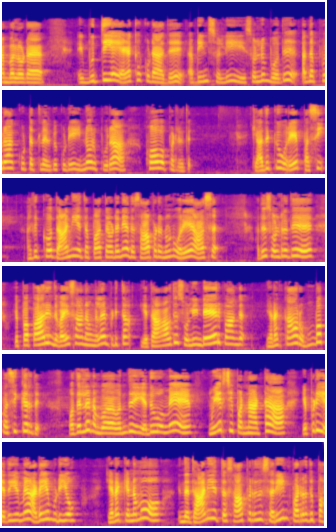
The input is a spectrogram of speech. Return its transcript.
நம்மளோட புத்தியை இழக்கக்கூடாது அப்படின்னு சொல்லி சொல்லும்போது அந்த புறா கூட்டத்தில் இருக்கக்கூடிய இன்னொரு புறா கோவப்படுறது. அதுக்கு ஒரே பசி. அதுக்கோ தானியத்தை பார்த்த உடனே அதை சாப்பிடணும்னு ஒரே ஆசை. அது சொல்கிறது எப்போ பாரு இந்த வயசானவங்களாம் இப்படித்தான். ஏதாவது சொல்லிகிட்டே இருப்பாங்க. எனக்கா ரொம்ப பசிக்கிறது. முதல்ல நம்ம வந்து எதுவுமே முயற்சி பண்ணாட்டா எப்படி எதையுமே அடைய முடியும்? எனக்கு என்னமோ இந்த தானியத்தை சாப்பிட்றது சரின்னு படுறதுப்பா.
